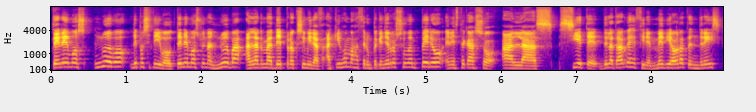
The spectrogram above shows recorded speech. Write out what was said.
Tenemos nuevo dispositivo, tenemos una nueva alarma de proximidad. Aquí vamos a hacer un pequeño resumen, pero en este caso a las 7 de la tarde, es decir, en media hora tendréis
